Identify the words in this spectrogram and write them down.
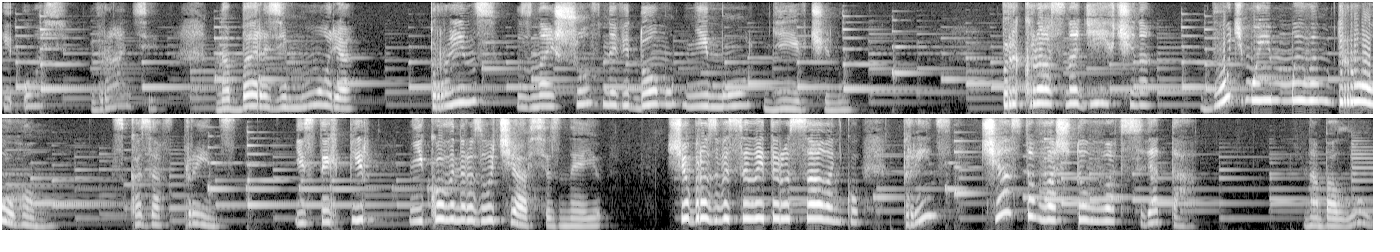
І ось вранці на березі моря принц знайшов невідому німу дівчину. Прекрасна дівчина, будь моїм милим другом, сказав принц, і з тих пір ніколи не розлучався з нею. Щоб розвеселити русалоньку, принц часто влаштовував свята. На балу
